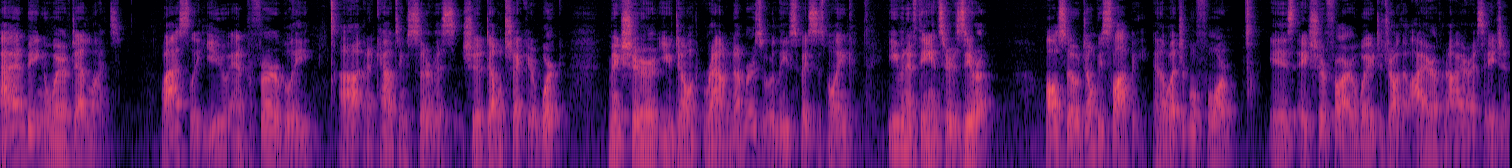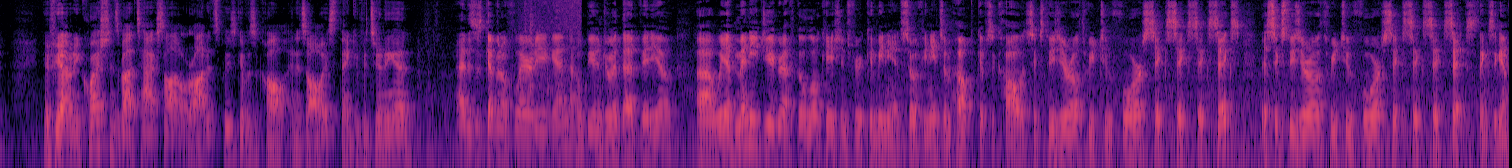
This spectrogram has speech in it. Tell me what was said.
and being aware of deadlines. Lastly, you and preferably uh, an accounting service should double check your work. Make sure you don't round numbers or leave spaces blank, even if the answer is zero. Also, don't be sloppy. An illegible form is a surefire way to draw the ire of an IRS agent. If you have any questions about tax law or audits, please give us a call. And as always, thank you for tuning in. Hi, this is Kevin O'Flaherty again. I hope you enjoyed that video. Uh, we have many geographical locations for your convenience, so if you need some help, give us a call at 630-324-6666. That's 630-324-6666. Thanks again.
